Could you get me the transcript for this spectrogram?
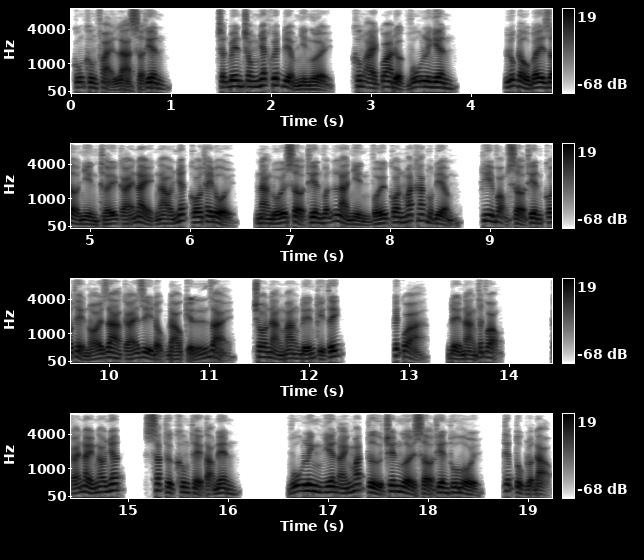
cũng không phải là sở thiên. Trận bên trong nhất khuyết điểm nhìn người, không ai qua được vũ linh yên. Lúc đầu bây giờ nhìn thấy cái này ngao nhất có thay đổi, nàng đối sở thiên vẫn là nhìn với con mắt khác một điểm, hy vọng sở thiên có thể nói ra cái gì độc đáo kiến giải cho nàng mang đến kỳ tích. Kết quả, để nàng thất vọng. Cái này ngao nhất, xác thực không thể tạo nên. Vũ linh yên ánh mắt từ trên người sở thiên thu hồi, tiếp tục luận đạo.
